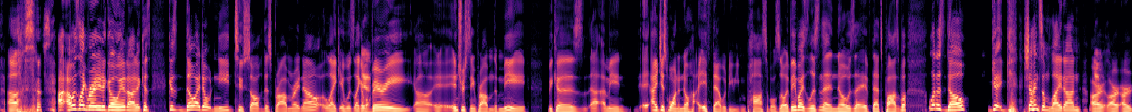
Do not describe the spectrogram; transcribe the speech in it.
uh, so I, I was like ready to go in on it because because though I don't need to solve this problem right now, like it was like a very uh, interesting problem to me because uh, I mean I- I just want to know how, if that would be even possible. So if anybody's listening and knows that if that's possible, let us know. Get, get shine some light on our, our our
